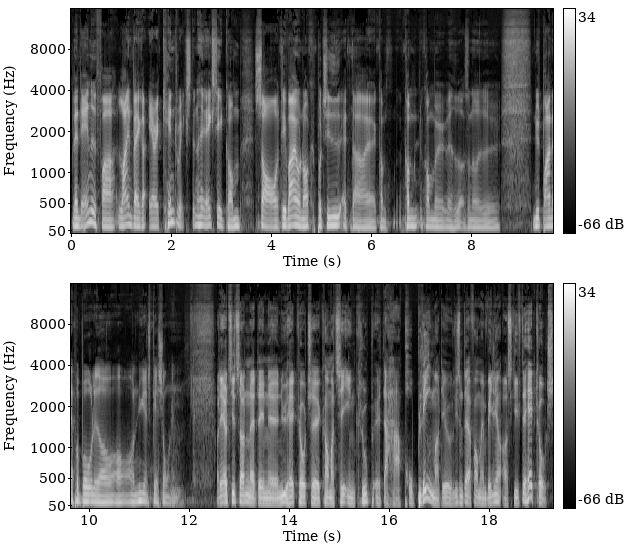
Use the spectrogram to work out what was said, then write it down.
Blandt andet fra linebacker Eric Kendricks. Den havde jeg ikke set komme. Så det var jo nok på tide, at der øh, kom, kom, kom øh, hvad hedder sådan noget, øh, nyt brænde på bålet og, og, og ny inspiration ind. Og det er jo tit sådan, at en øh, ny head coach øh, kommer til en klub, øh, der har problemer. Det er jo ligesom derfor, man vælger at skifte head coach,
